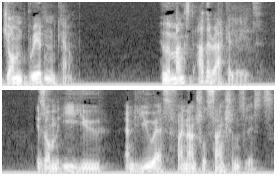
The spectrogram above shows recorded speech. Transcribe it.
John Bredenkamp, who, amongst other accolades, is on the EU and US financial sanctions lists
